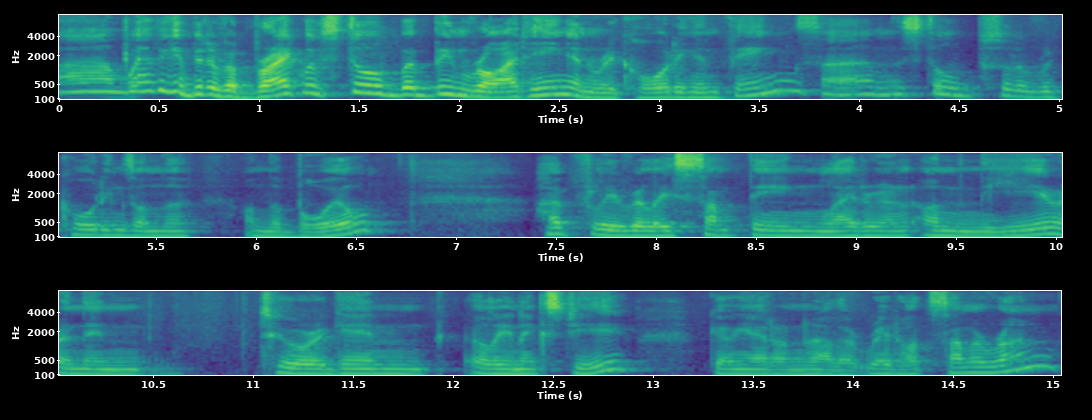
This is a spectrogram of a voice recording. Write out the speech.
Um, we're having a bit of a break. We've still we've been writing and recording and things. Um, there's still sort of recordings on the on the boil. Hopefully, release something later on in the year, and then tour again early next year. Going out on another red hot summer run.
